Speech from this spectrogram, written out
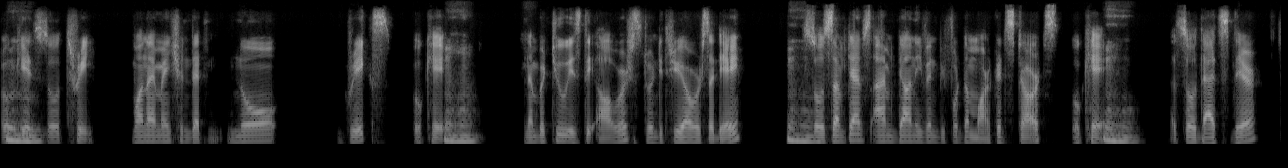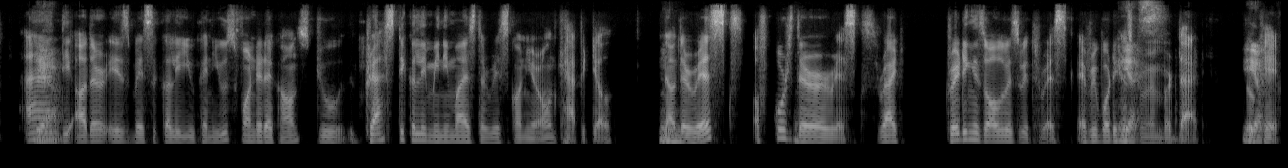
Okay. Mhm. So three. One, I mentioned that no breaks. Okay. Number two is the hours, 23 hours a day. So Mhm. sometimes I'm done even before the market starts. Okay. Mhm. So that's there. And Yeah. the other is basically you can use funded accounts to drastically minimize the risk on your own capital. Now, the Mm. risks, of course, there are risks, right? Trading is always with risk. Everybody has Yes. remember that. Yep. Okay.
